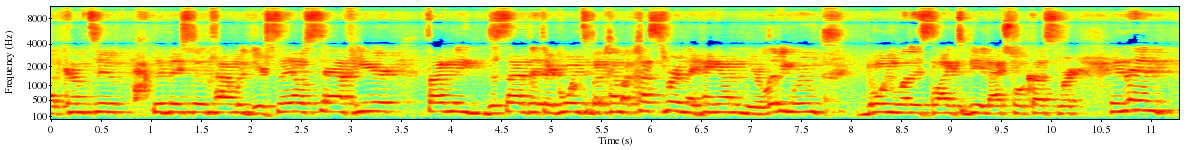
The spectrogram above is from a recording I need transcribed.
uh, come to, then they spend time with your sales staff here, finally decide that they're going to become a customer and they hang out in your living room, knowing what it's like to be an actual customer. And then,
